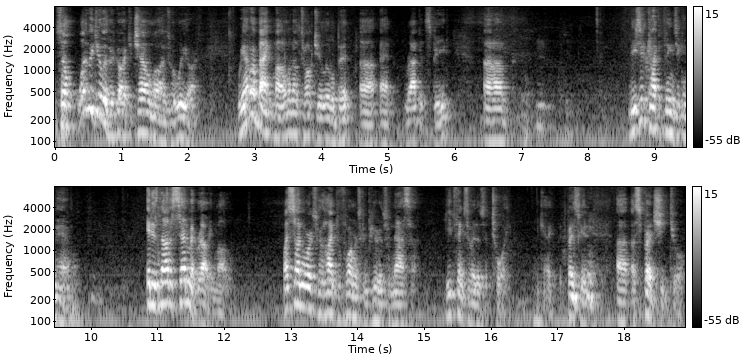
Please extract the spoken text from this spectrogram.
So what do we do with regard to channel modelings where we are? We have our bank model, and I'll talk to you a little bit uh, at rapid speed. Uh, these are the type of things you can handle. It is not a sediment routing model. My son works with high performance computers for NASA. He thinks of it as a toy. Okay, it's basically uh, a spreadsheet tool.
